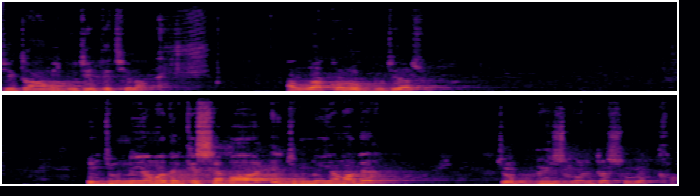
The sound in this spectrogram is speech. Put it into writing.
যেটা আমি বুঝিতেছিলাম আল্লাহ করুক, বুঝে আসুক। এই জন্যই আমাদেরকে সেবা, এই জন্যই আমাদের চব্বিশ ঘণ্টা সুরক্ষা।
